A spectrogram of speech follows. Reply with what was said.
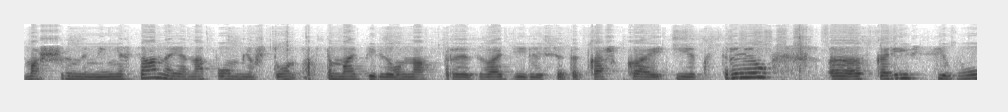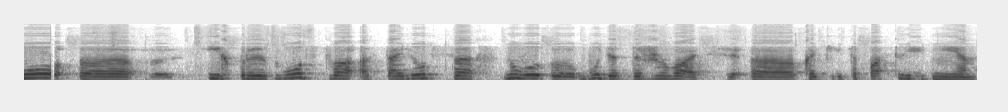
машинами Nissan, я напомню, что он, автомобили у нас производились, это Кашкай и Экстрейл, э, скорее всего, э, их производство остается, ну, э, будет доживать э, какие-то последние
